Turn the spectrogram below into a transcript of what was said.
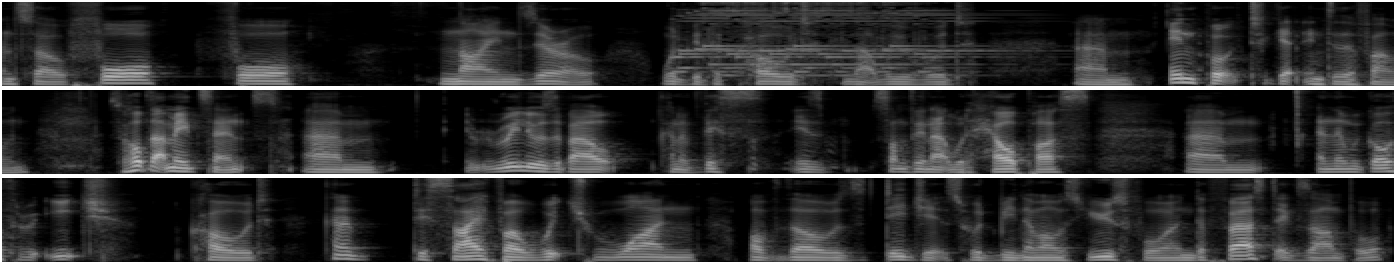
And so 4490 would be the code that we would um, input to get into the phone. So I hope that made sense. Um, it really was about kind of this is something that would help us. Um, and then we go through each code, kind of decipher which one of those digits would be the most useful. And the first example,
